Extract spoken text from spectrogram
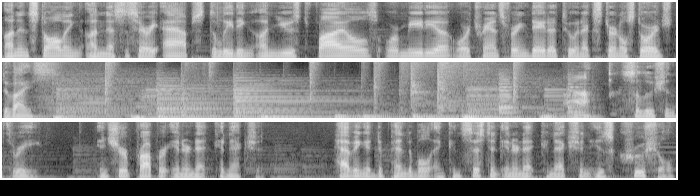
uninstalling unnecessary apps, deleting unused files or media, or transferring data to an external storage device. Ah, Solution 3. Ensure proper internet connection. Having a dependable and consistent internet connection is crucial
